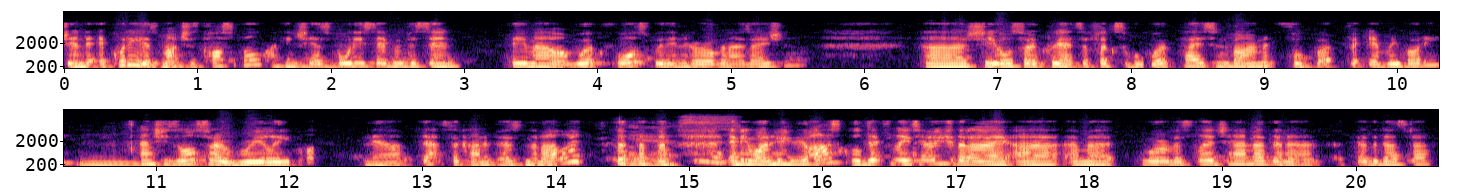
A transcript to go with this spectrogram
gender equity as much as possible. I think she has 47% female workforce within her organisation. Uh, she also creates a flexible workplace environment for for everybody, Mm. and she's also really now that's the kind of person that I like. Yes. Anyone who you ask will definitely tell you that I uh, am a more of a sledgehammer than a, a feather duster.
